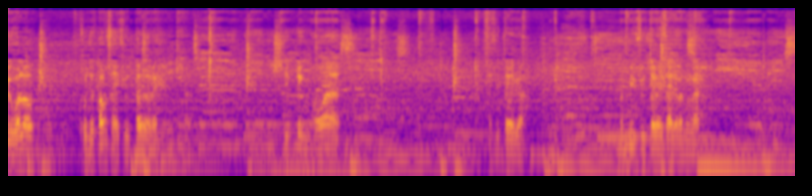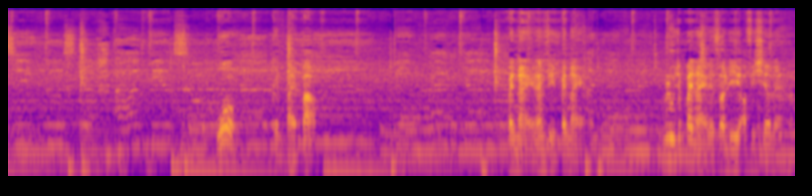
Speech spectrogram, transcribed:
รือว่าเราควรจะต้องใส่ฟิลเตอร์ไหมนิดนึงเพราะว่า ใส่ฟิลเตอร์ดีกว่ามันมีฟิลเตอร์ให้ใส่อะไรบ้างนะโว้เกินไปเปล่า ไปไหนนั่นสิ ไปไหนครับ ไม่รู้จะไปไหนเลย สวัสดีออฟฟิเชียลนะครับ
